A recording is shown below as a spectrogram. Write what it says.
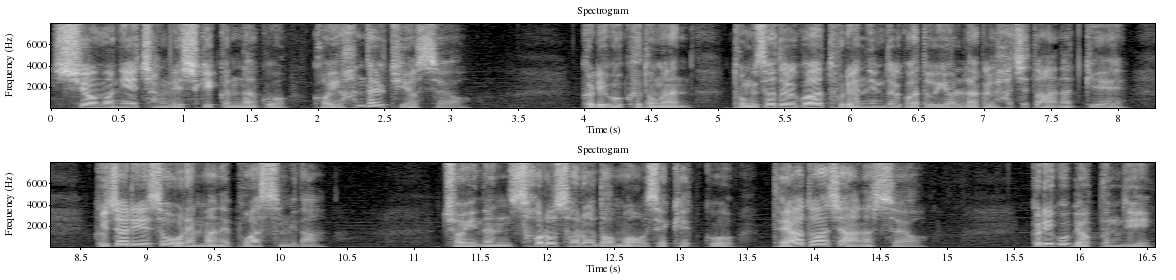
시어머니의 장례식이 끝나고 거의 한 달 뒤였어요. 그리고 그동안 동서들과 도련님들과도 연락을 하지도 않았기에 그 자리에서 오랜만에 보았습니다. 저희는 서로 서로 너무 어색했고 대화도 하지 않았어요. 그리고 몇 분 뒤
